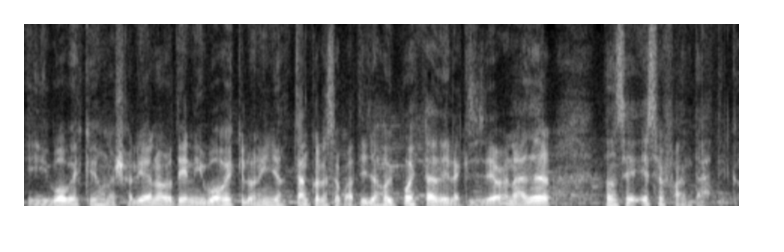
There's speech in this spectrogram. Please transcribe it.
Y vos ves que es una realidad, no lo tienen. Y vos ves que los niños están con las zapatillas hoy puestas de las que se llevaron ayer. Entonces, eso es fantástico.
